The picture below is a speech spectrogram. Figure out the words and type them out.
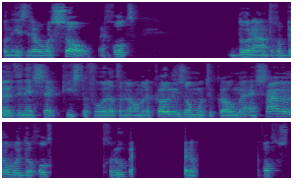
van Israël was Saul. En God, door een aantal gebeurtenissen, kiest ervoor dat er een andere koning zal moeten komen. En Samuel wordt door God geroepen en op pad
